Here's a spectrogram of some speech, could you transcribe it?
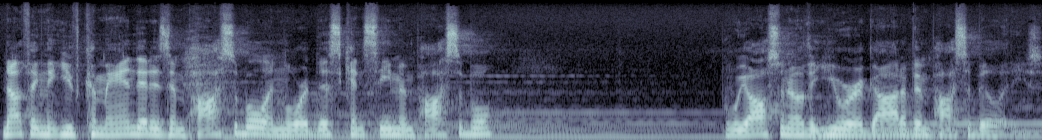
Nothing that you've commanded is impossible, and Lord, this can seem impossible. But we also know that you are a God of impossibilities,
